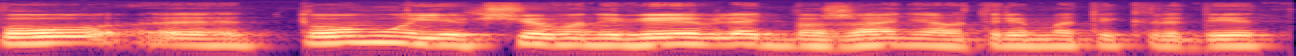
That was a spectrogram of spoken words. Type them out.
по е, тому, якщо вони виявлять бажання отримати кредит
